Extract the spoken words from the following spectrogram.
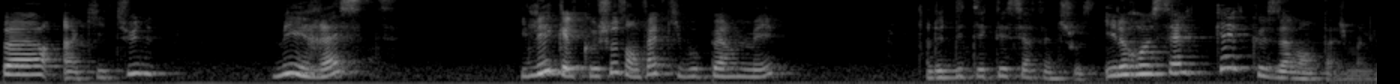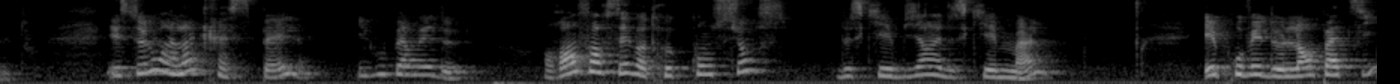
peur, inquiétude, mais il reste, il est quelque chose en fait qui vous permet de détecter certaines choses. Il recèle quelques avantages malgré tout. Et selon Alain Crespel, il vous permet de renforcer votre conscience de ce qui est bien et de ce qui est mal, éprouver de l'empathie,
